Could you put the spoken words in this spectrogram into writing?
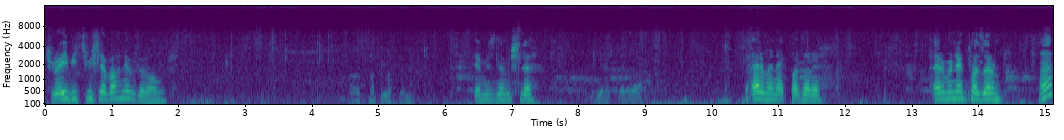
Şurayı biçmişle bak ne güzel olmuş. Satılık demek. Var. Ermenek pazarı. Ermenek pazarın. Ha?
